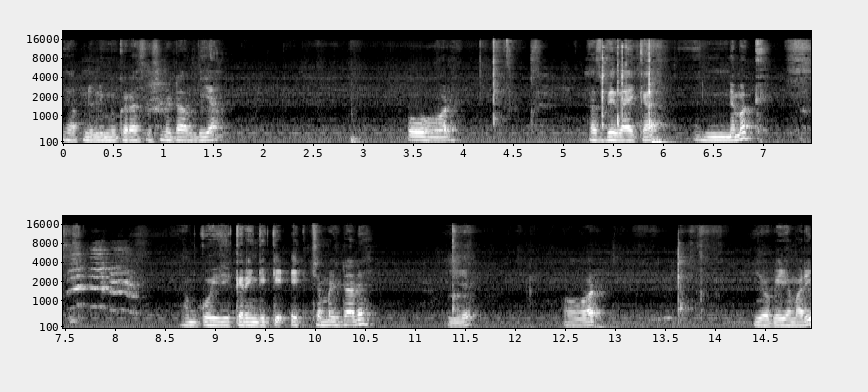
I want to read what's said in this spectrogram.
ये आपने लीमू का रस इसमें डाल दिया। और हसबे का नमक। हम कोशिश करेंगे कि एक चम्मच डालें। ये और ये हो गई हमारी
